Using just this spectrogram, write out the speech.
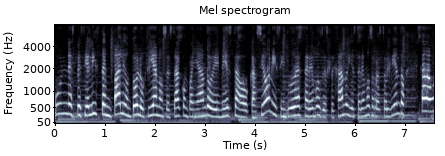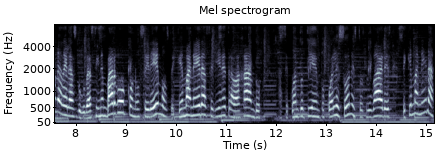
un especialista en paleontología nos está acompañando en esta ocasión y sin duda estaremos despejando y estaremos resolviendo cada una de las dudas. Sin embargo, conoceremos de qué manera se viene trabajando hace cuánto tiempo, cuáles son estos lugares, de qué manera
